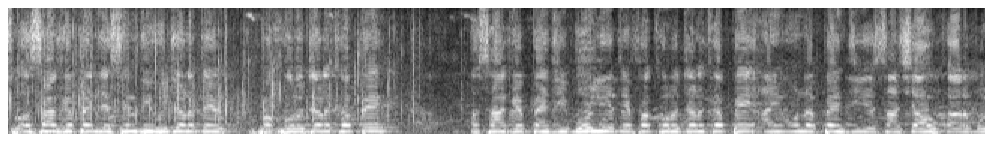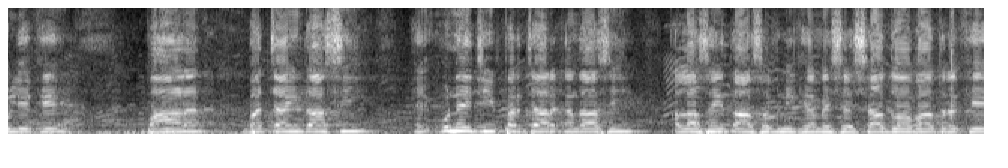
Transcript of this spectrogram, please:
सो असांखे पंहिंजे सिंधी हुजण ते फ़खुरु हुजणु खपे असांखे पंहिंजी ॿोलीअ ते हुजणु खपे ऐं उन पंहिंजी असां शाहूकार ॿोलीअ खे पाण बचाईंदासीं ऐं जी प्रचार कंदासीं अला साईं तव्हां सभिनी खे हमेशह शादो आबाद रखे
